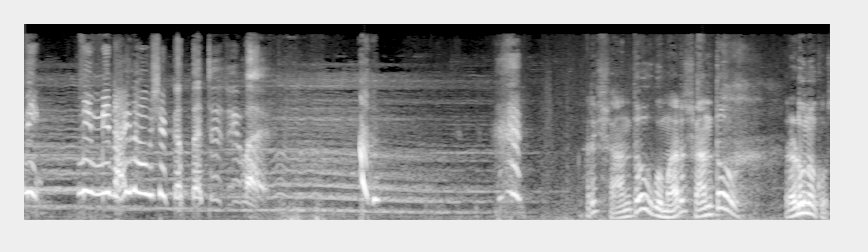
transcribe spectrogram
मी मी मी नाही राहू शकत त्याच्याशिवाय. अरे शांत हो कुमार शांत हो. रडू नकोस.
